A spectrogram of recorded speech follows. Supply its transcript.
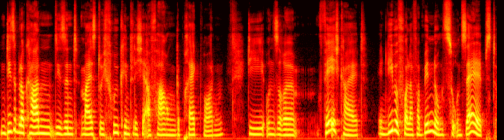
Und diese Blockaden, die sind meist durch frühkindliche Erfahrungen geprägt worden, die unsere Fähigkeit, in liebevoller Verbindung zu uns selbst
